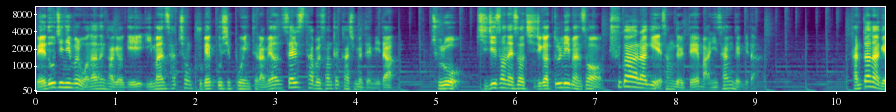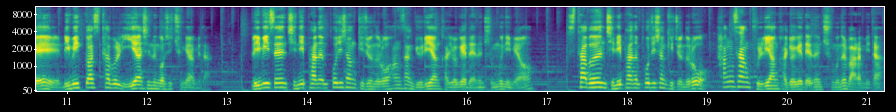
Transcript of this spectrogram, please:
매도 진입을 원하는 가격이 24,990포인트라면 셀스탑을 선택하시면 됩니다. 주로 지지선에서 지지가 뚫리면서 추가 하락이 예상될 때 많이 사용됩니다. 간단하게 리밋과 스탑을 이해하시는 것이 중요합니다. 리밋은 진입하는 포지션 기준으로 항상 유리한 가격에 내는 주문이며 스탑은 진입하는 포지션 기준으로 항상 불리한 가격에 내는 주문을 말합니다.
